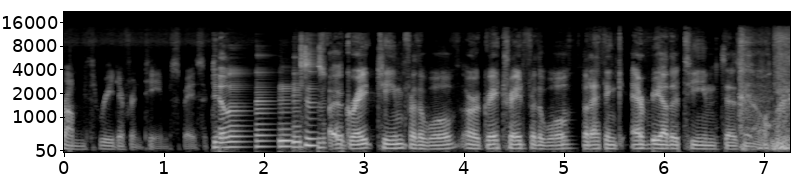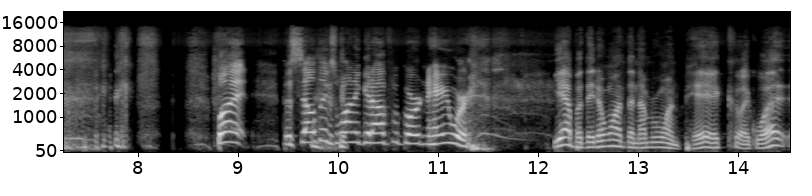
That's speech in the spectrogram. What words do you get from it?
from three different teams, basically. Dylan, this is a great team for the Wolves or a great trade for the Wolves, but I think every other team says no. But the Celtics want to get off of Gordon Hayward. yeah, but they don't want the number one pick. Like what?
